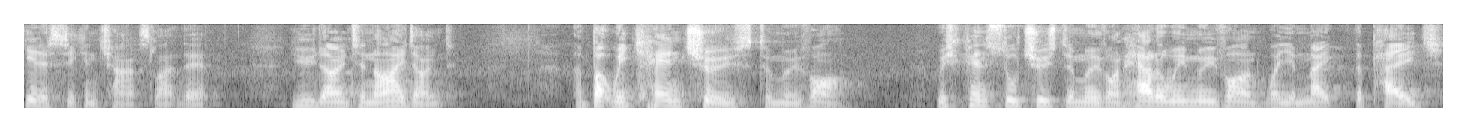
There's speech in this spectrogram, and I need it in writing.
get a second chance like that. You don't, and I don't. but we can choose to move on. We can still choose to move on. How do we move on? Well, you make the page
